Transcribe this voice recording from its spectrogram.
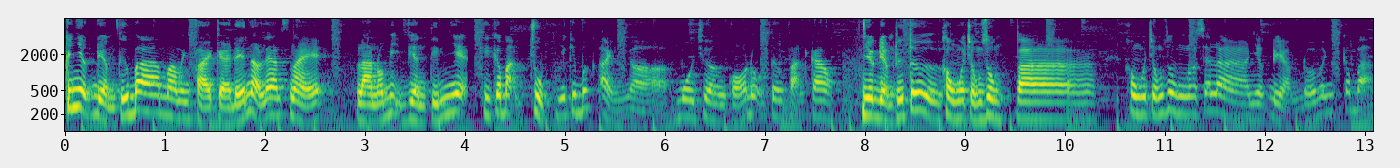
Cái nhược điểm thứ ba mà mình phải kể đến ở lens này ấy, là nó bị viền tím nhẹ khi các bạn chụp những cái bức ảnh ở môi trường có độ tương phản cao. Nhược điểm thứ tư không có chống rung. Và không có chống rung nó sẽ là nhược điểm đối với các bạn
